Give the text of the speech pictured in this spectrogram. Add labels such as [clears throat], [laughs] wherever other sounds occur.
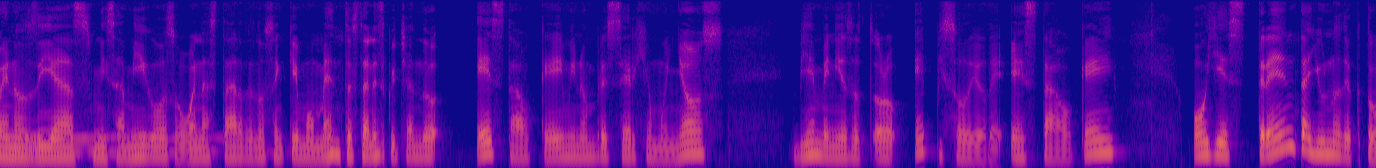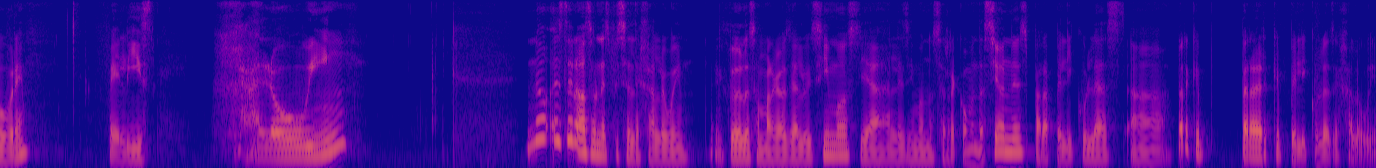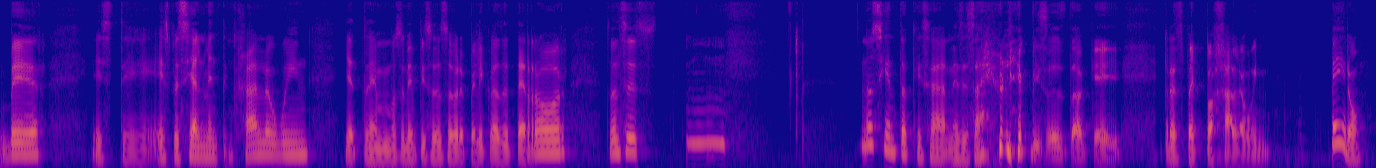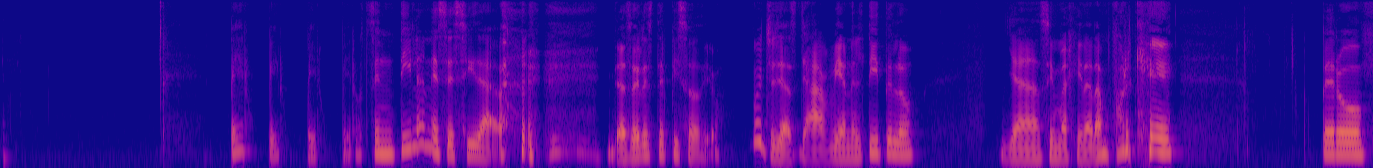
Buenos días, mis amigos, o buenas tardes, no sé en qué momento están escuchando esta, ok. Mi nombre es Sergio Muñoz. Bienvenidos a otro episodio de Esta, ok. Hoy es 31 de octubre. Feliz Halloween. No, este no va a ser un especial de Halloween. El Club de los Amargados ya lo hicimos, ya les dimos nuestras recomendaciones para películas, ah, para, que, para ver qué películas de Halloween ver este, especialmente en Halloween. Ya tenemos un episodio sobre películas de terror. Entonces, mm, no siento que sea necesario [laughs] un episodio de ok respecto a Halloween. Pero, pero, pero, pero, pero, sentí la necesidad [laughs] de hacer este episodio. Muchos ya, ya vieron el título, ya se imaginarán por qué. Pero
